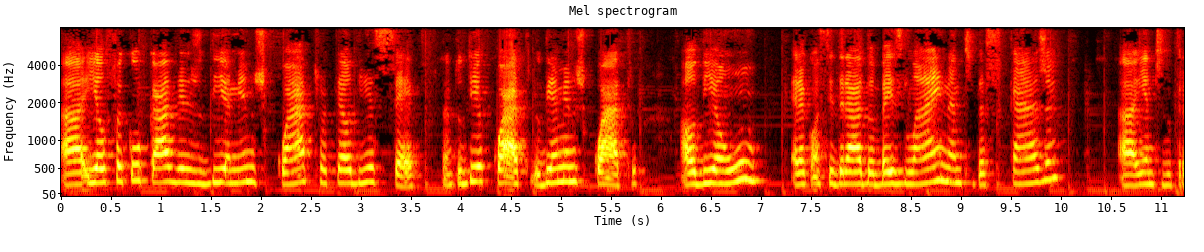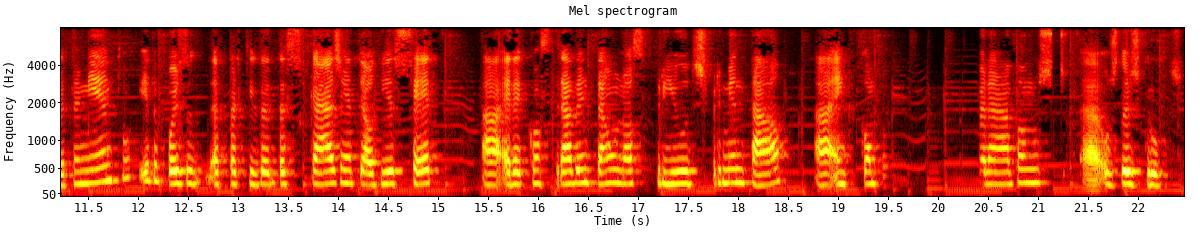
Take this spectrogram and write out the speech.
Uh, e ele foi colocado desde o dia menos 4 até o dia 7. Portanto, o dia 4, o dia menos 4 ao dia 1 era considerado a baseline antes da secagem uh, e antes do tratamento, e depois, a partir da, da secagem até o dia 7, uh, ah, era considerado então o nosso período experimental em que comparávamos os dois grupos.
